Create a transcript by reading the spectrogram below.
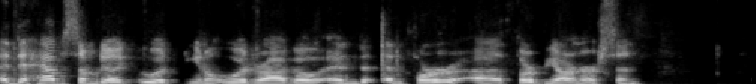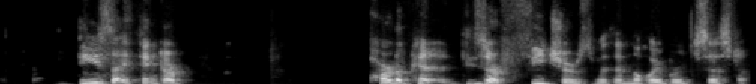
And to have somebody like you know Ouedraogo and and Thor uh, Thorbjarnarson, these I think are part of these are features within the Hoiberg system.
